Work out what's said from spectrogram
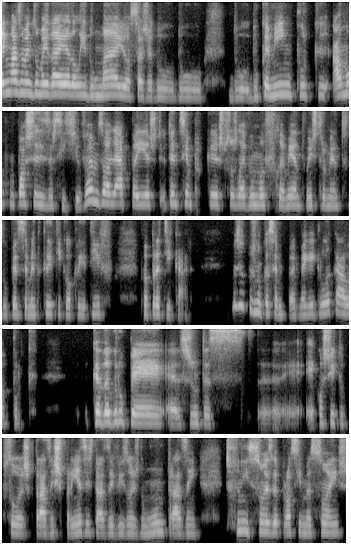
Tenho mais ou menos uma ideia dali do meio, ou seja, do, do, do, do caminho, porque há uma proposta de exercício. Vamos olhar para este. Eu tento sempre que as pessoas levem uma ferramenta, um instrumento do pensamento crítico ou criativo para praticar. Mas eu depois nunca sei muito bem como é que aquilo acaba, porque cada grupo é, eh, se junta-se é, é constituído por pessoas que trazem experiências, trazem visões do mundo, trazem definições, aproximações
